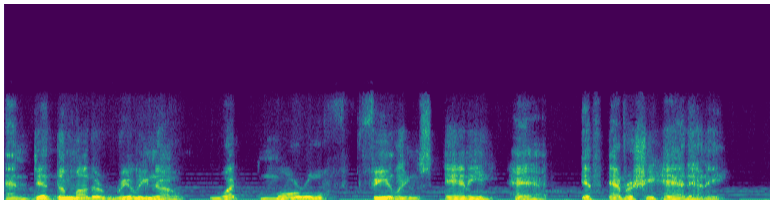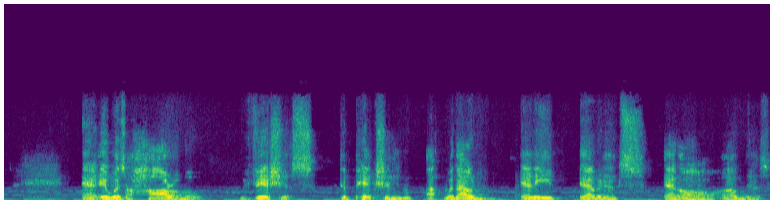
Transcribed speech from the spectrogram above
And did the mother really know what moral feelings Annie had, if ever she had any? And it was a horrible, vicious depiction uh, without any evidence at all of this.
